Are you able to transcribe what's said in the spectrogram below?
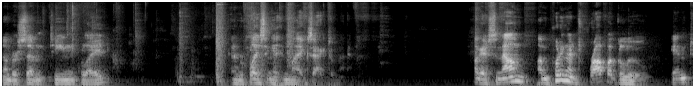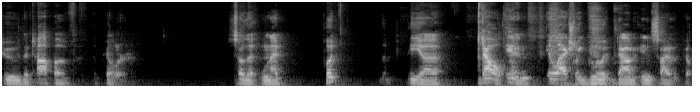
number 17 blade and replacing it in my X-Acto knife. Okay, so now I'm, I'm putting a drop of glue into the top of the pillar so that when I put the, the uh, dowel in, it'll actually glue it down inside of the pillar.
